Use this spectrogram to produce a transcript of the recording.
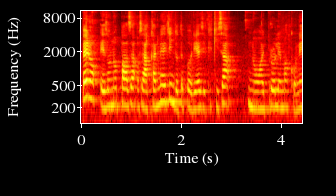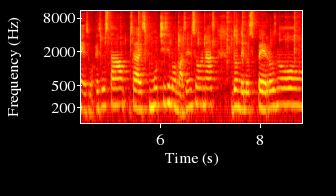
Pero eso no pasa, o sea, acá en Medellín yo te podría decir que quizá no hay problema con eso. Eso está, o sea, es muchísimo más en zonas donde los perros no,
